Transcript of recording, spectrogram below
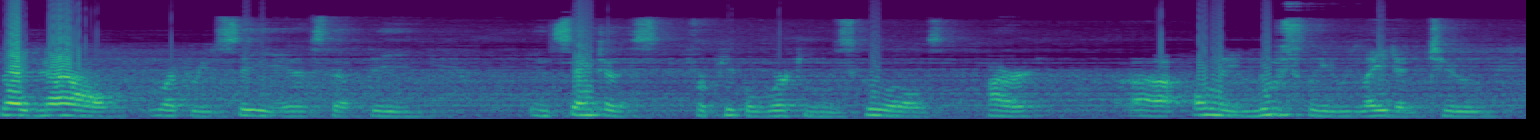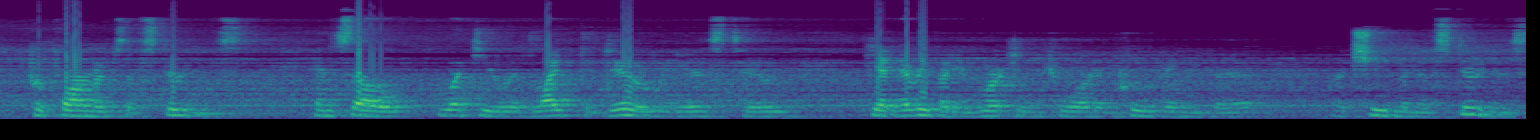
Right now, what we see is that the incentives for people working in schools are uh, only loosely related to performance of students. And so what you would like to do is to get everybody working toward improving the achievement of students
